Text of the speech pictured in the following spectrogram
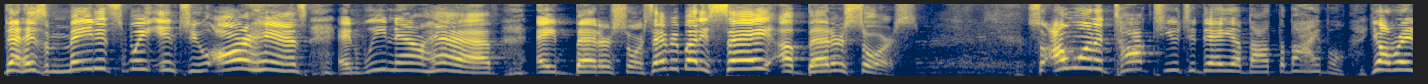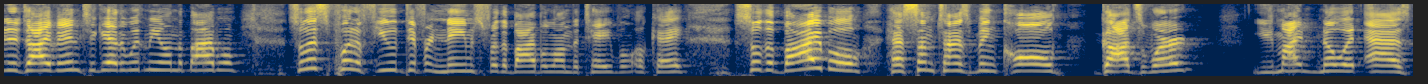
that has made its way into our hands, and we now have a better source. Everybody say a better source. So I want to talk to you today about the Bible. Y'all ready to dive in together with me on the Bible? So let's put a few different names for the Bible on the table, okay? So the Bible has sometimes been called God's Word. You might know it as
